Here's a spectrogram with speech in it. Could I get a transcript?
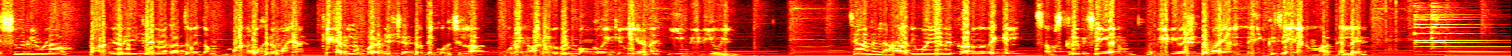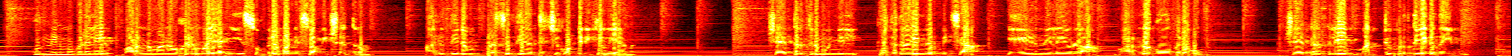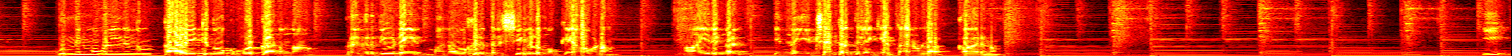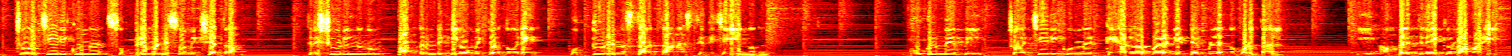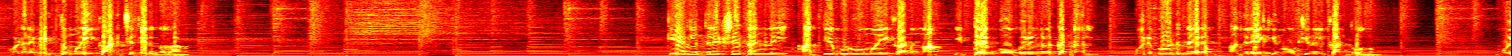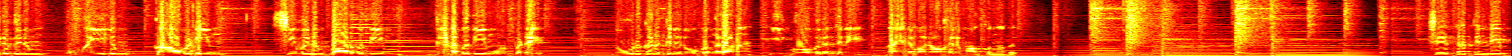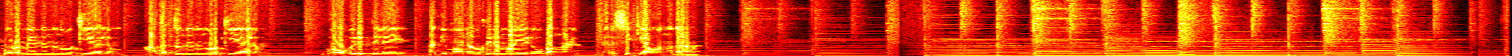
തൃശ്ശൂരിലുള്ള പറഞ്ഞറിയിക്കാനാകാത്ത വിധം മനോഹരമായ കേരള പഴനി ക്ഷേത്രത്തെക്കുറിച്ചുള്ള കുറെ അറിവുകൾ പങ്കുവയ്ക്കുകയാണ് ഈ വീഡിയോയിൽ. ചാനൽ ആദ്യമായാണ് കാണുന്നതെങ്കിൽ സബ്സ്ക്രൈബ് ചെയ്യാനും വീഡിയോ ഇഷ്ടമായാൽ ലൈക്ക് ചെയ്യാനും മറക്കല്ലേ? കുന്നിൻ മുകളിലെ വർണമനോഹരമായ ഈ സുബ്രഹ്മണ്യ സ്വാമി ക്ഷേത്രം അനുദിനം പ്രസിദ്ധി ആർജിച്ചു കൊണ്ടിരിക്കുകയാണ്. ക്ഷേത്രത്തിനു മുന്നിൽ പുതുതായി നിർമ്മിച്ച ഏഴ് നിലയുള്ള വർണഗോപുരവും ക്ഷേത്രത്തിലെ മറ്റു പ്രത്യേകതയും കുന്നിൻ മുകളിൽ നിന്നും താഴേക്ക് നോക്കുമ്പോൾ കാണുന്ന പ്രകൃതിയുടെ മനോഹര ദൃശ്യങ്ങളുമൊക്കെ ആവണം ആയിരങ്ങൾ ഇന്ന് ഈ ക്ഷേത്രത്തിലേക്ക് എത്താനുള്ള കാരണം. ഈ ചോച്ചേരിക്കുന്ന് സുബ്രഹ്മണ്യസ്വാമി ക്ഷേത്രം തൃശൂരിൽ നിന്നും പന്ത്രണ്ട് കിലോമീറ്റർ ദൂരെ പുത്തൂർ എന്ന സ്ഥലത്താണ് സ്ഥിതി ചെയ്യുന്നത്. ഗൂഗിൾ മാപ്പിൽ ചോച്ചേരിക്കുന്ന് കേരള പഴനി ടെമ്പിൾ എന്ന് കൊടുത്താൽ ഈ അമ്പലത്തിലേക്കുള്ള വഴി വളരെ വ്യക്തമായി കാണിച്ചു തരുന്നതാണ്. കേരളത്തിലെ ക്ഷേത്രങ്ങളിൽ അത്യപൂർവമായി കാണുന്ന ഇത്തരം ഗോപുരങ്ങൾ കണ്ടാൽ ഒരുപാട് നേരം അതിലേക്ക് നോക്കി നിൽക്കാൻ തോന്നും. മുരുകനും മയിലും കാവടിയും ശിവനും പാർവതിയും ഗണപതിയും ഉൾപ്പെടെ നൂറുകണക്കിന് രൂപങ്ങളാണ് ഈ ഗോപുരത്തിനെ നയനമനോഹരമാക്കുന്നത്. ക്ഷേത്രത്തിന്റെ പുറമേ നിന്ന് നോക്കിയാലും അകത്തുനിന്ന് നോക്കിയാലും ഗോപുരത്തിലെ അതിമനോഹരമായ രൂപങ്ങൾ ദർശിക്കാവുന്നതാണ്.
